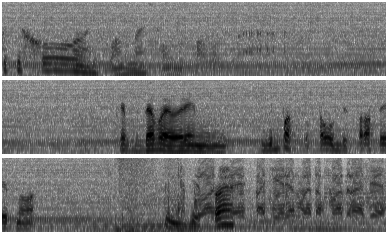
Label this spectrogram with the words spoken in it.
Потихоньку он начал наползать. Как бы давай времени съебаться того беспросветного пиздеца, Код 6 потерян в этом квадрате.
